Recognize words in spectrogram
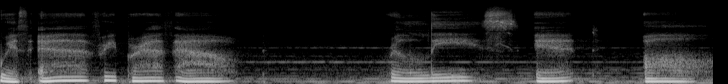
With every breath out, release it all.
